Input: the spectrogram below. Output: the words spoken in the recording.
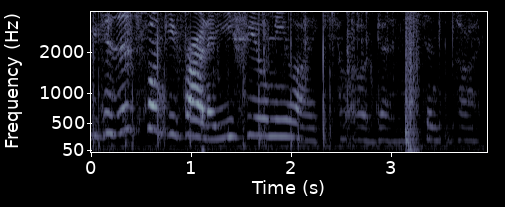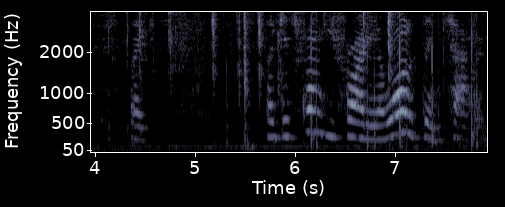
because it's Funky Friday. You feel me? Like, oh my sense is high. Like, like it's Funky Friday. A lot of things happen.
